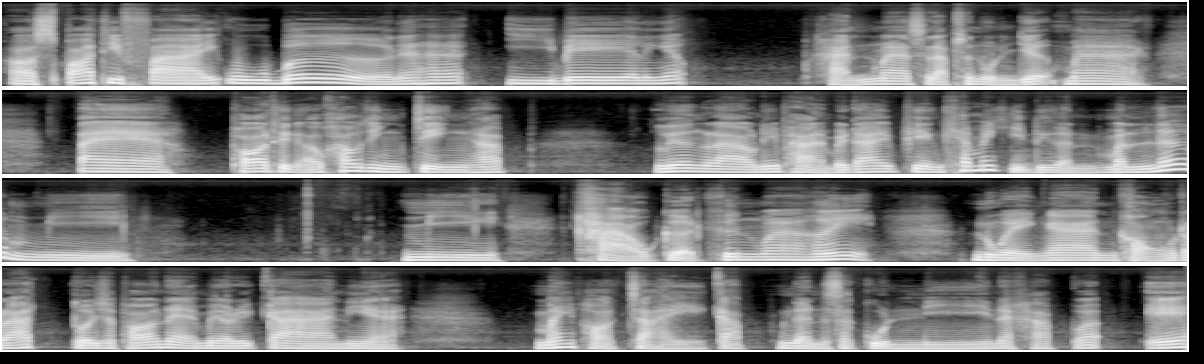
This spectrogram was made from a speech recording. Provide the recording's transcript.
เอ่อ Spotify Uber นะฮะ eBay อะไรเงี้ยหันมาสนับสนุนเยอะมาก แต่พอถึงเอาเข้าจริง ๆครับ เรื่องราวนี้ผ่านไปได้เพียงแค่ไม่กี่เดือน มันเริ่มมีมี ข่าวเกิดขึ้นว่าเฮ้ยหน่วยงานของรัฐ โดยเฉพาะในอเมริกาเนี่ยไม่พอใจกับเงินสกุลนี้นะครับ ว่าเอ๊ะ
